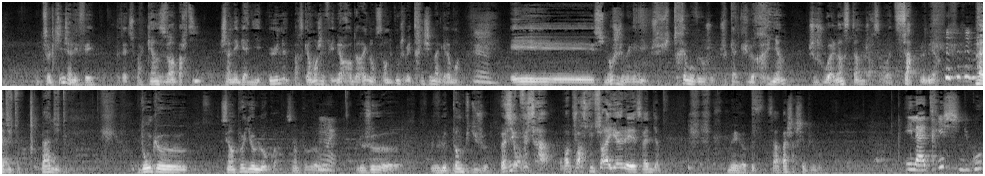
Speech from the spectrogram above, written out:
J'en ai fait peut-être, je sais pas, 15-20 parties. J'en ai gagné une parce qu'à un moment, j'ai fait une erreur de règle, on s'est rendu compte que j'avais triché malgré moi. Hmm. Et sinon, j'ai jamais gagné. Je suis très mauvais au jeu. Je calcule rien. Je joue à l'instinct. Genre, ça doit être ça, le meilleur. pas du tout. Pas du tout. Donc, euh, c'est un peu YOLO, quoi. C'est un peu euh, Ouais. le jeu, euh, le, le punk du jeu. Vas-y, on fait ça. On va pouvoir se foutre sur la gueule et ça va être bien. Mais pff, ça va pas chercher plus loin. Et la triche, du coup?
